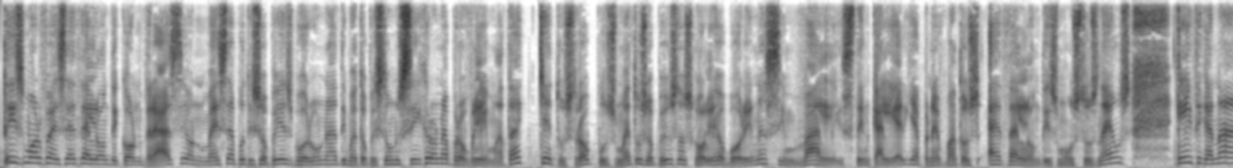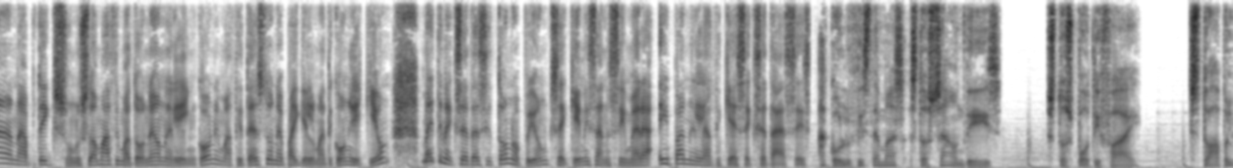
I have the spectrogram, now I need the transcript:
Τις μορφές εθελοντικών δράσεων μέσα από τις οποίες μπορούν να αντιμετωπιστούν σύγχρονα προβλήματα και τους τρόπους με τους οποίους το σχολείο μπορεί να συμβάλλει στην καλλιέργεια πνεύματος εθελοντισμού στους νέους, κλήθηκαν να αναπτύξουν στο μάθημα των νέων ελληνικών οι μαθητές των επαγγελματικών λυκείων, με την εξέταση των οποίων ξεκίνησαν σήμερα οι πανελλαδικές εξετάσεις. Ακολουθήστε μας στο Soundees, στο Spotify, στο Apple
